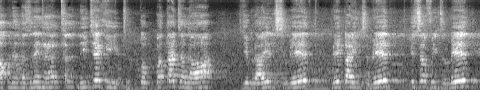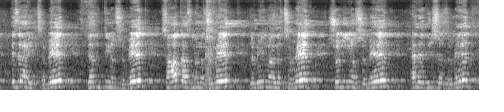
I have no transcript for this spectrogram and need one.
آپ نے نظریں تھل نیچے کی تو پتہ چلا جبرائیل سمیت، میکائیل سمیت، اسرافیل سمیت، اسرائیل سمیت، جنتیوں سمیت، سات آسمانوں سمیت، زمین والوں سمیت، سنیوں سمیت، اہل حدیثوں سمیت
